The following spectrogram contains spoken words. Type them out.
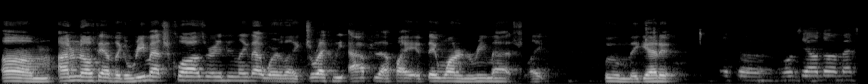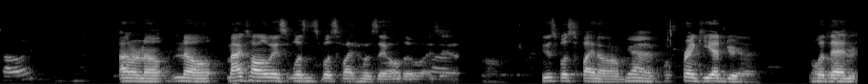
um, I don't know if they have like a rematch clause or anything like that, where like directly after that fight, if they wanted a rematch, like boom, they get it. Like uh, Jose Aldo and Max Holloway. I don't know. No, Max Holloway wasn't supposed to fight Jose Aldo. Isaiah. He was supposed to fight um Yeah. Frankie Edgar. yeah. But then-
